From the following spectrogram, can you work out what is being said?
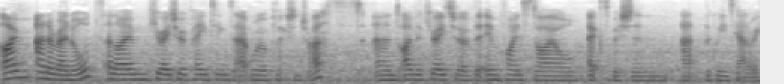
I'm Anna Reynolds and I'm curator of paintings at Royal Collection Trust and I'm the curator of the In Fine Style exhibition at the Queen's Gallery.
